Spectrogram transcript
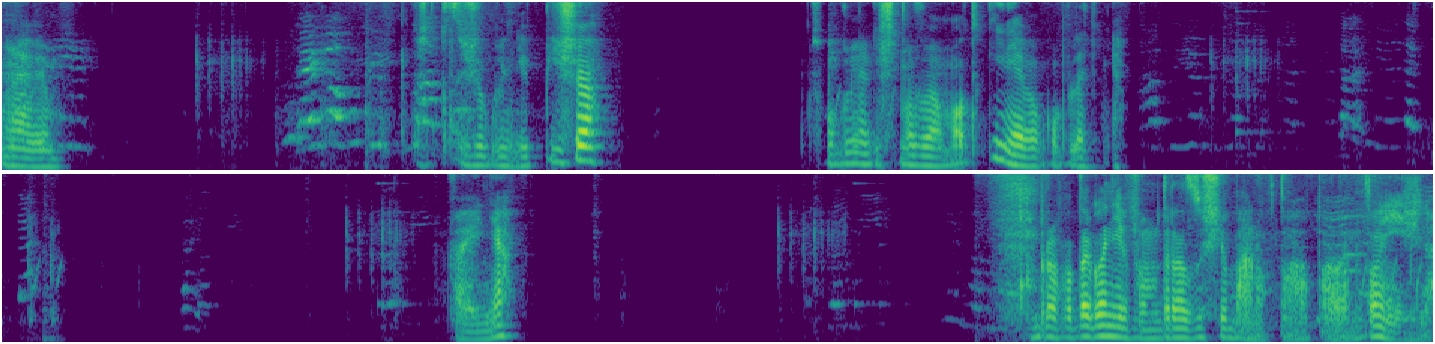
Nie wiem. Czy Coś ogólnie pisze? Są ogólnie jakieś nowe emotki? Nie wiem kompletnie. Fajnie. Brawo, tego nie wiem, od razu się manów nachapałem, to nieźle.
